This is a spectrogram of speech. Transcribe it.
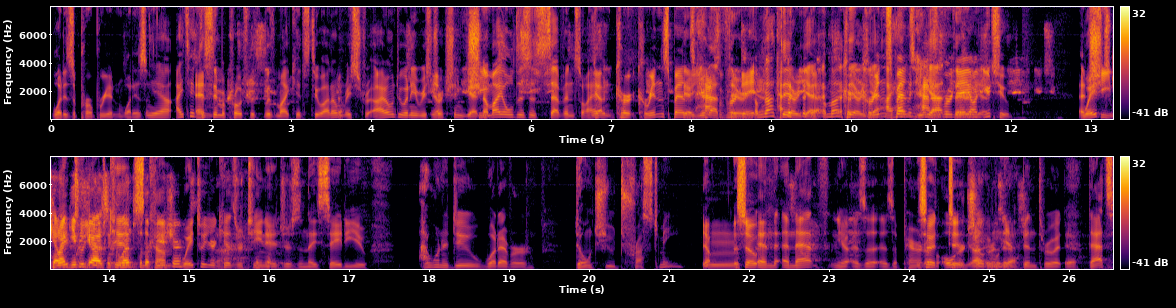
what is appropriate and what isn't. Yeah, I take the same approach with, with my kids too. I don't restri- I don't do any restriction yet. She- now my oldest is seven, so I Yeah, haven't. Cor- Corinne spends Yeah, you're half not of her there day. yet. I'm not there yet. I'm not Cor- there Corinne yet. I spends half of her day on yet. YouTube. And Wait, she, Can I wait give till you guys your a glimpse of kids the come- future? Wait till your kids are teenagers and they say to you, "I want to do whatever. Don't you trust me?" Yep. So and and that you know as a as a parent So of older to- uh, children well, that yeah. have been through it, Yeah. that's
